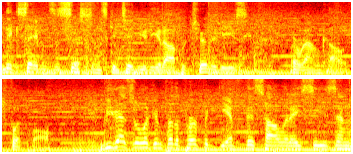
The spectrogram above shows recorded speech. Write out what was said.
Nick Saban's assistants continue to get opportunities around college football. If you guys are looking for the perfect gift this holiday season,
